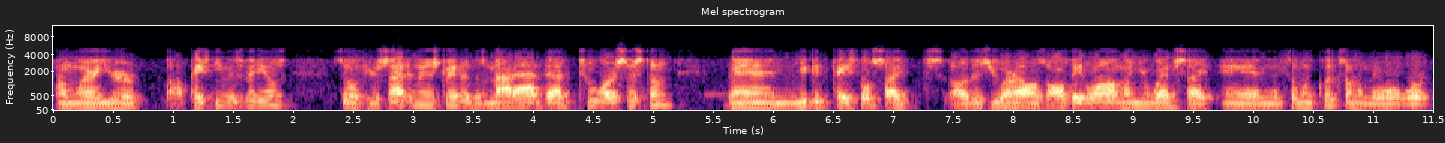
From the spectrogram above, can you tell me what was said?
from where you're uh, pasting these videos. So if your site administrator does not add that to our system, then you can paste those sites, uh, those URLs all day long on your website, and when someone clicks on them, they won't work.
